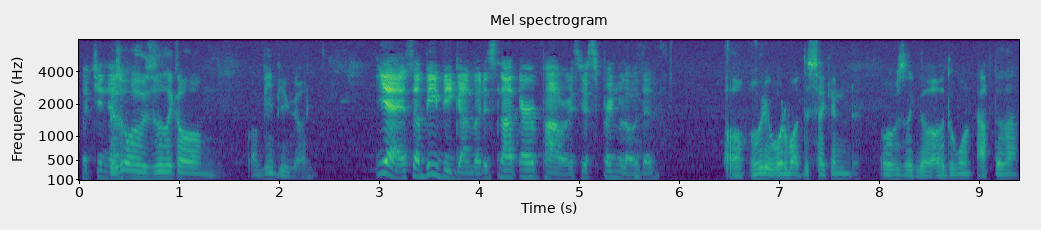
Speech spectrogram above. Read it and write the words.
but you It was, know, oh, it was like um a BB gun. yeah, it's a BB gun, but it's not air power. It's just spring loaded. Oh, what, what about the second? What was like the other one after that?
